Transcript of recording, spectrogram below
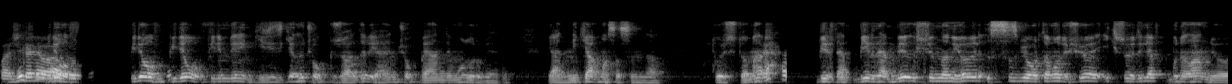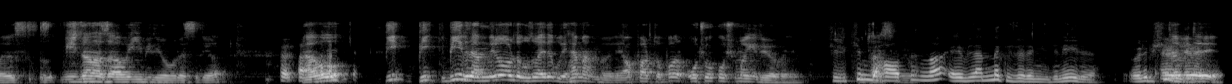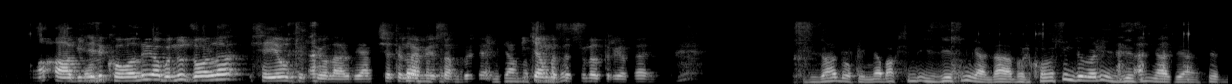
Başka de ne şey- var? o, bir de o, bir de o filmlerin girizgahı çok güzeldir ya. En çok beğendiğim olur benim. Yani nikah masasında turist Ömer birden birden bir ışınlanıyor böyle ıssız bir ortama düşüyor. İlk söylediği laf bu ne lan diyor. Böyle ıssız, vicdan azabı gibi diyor burası diyor. Ya o bir, bir, birdenbire orada uzayda buluyor. Hemen böyle apar topar. O çok hoşuma gidiyor benim. Çirkin bir hatunla evlenmek üzere miydi? Neydi? Öyle bir şey Evet, Tabii mi? evet. Abileri kovalıyor bunu zorla şeye oturtuyorlardı yanlış hatırlamıyorsam böyle Nikah masasına oturuyor. Evet. Güzeldi o film ya. Bak şimdi izleyesim geldi ha. Böyle konuşunca böyle izleyesim geldi yani.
